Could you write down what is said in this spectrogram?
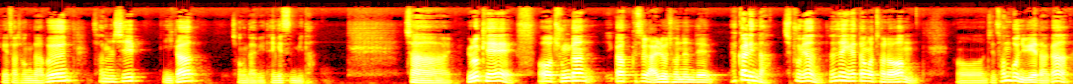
그래서 정답은 32가 정답이 되겠습니다. 자, 이렇게 어, 중간 값을 알려줬는데 헷갈린다 싶으면 선생님이 했던 것처럼 어, 이제 선분 위에다가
